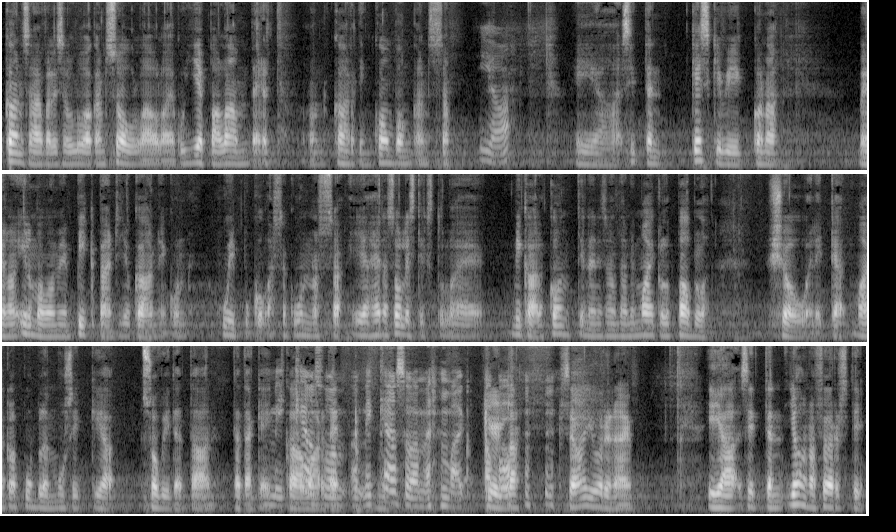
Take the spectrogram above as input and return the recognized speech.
kansainvälisen luokan soul-laulaja kuin Jepa Lambert on Kaartin Kompon kanssa. Joo. Ja sitten keskiviikkona meillä on Ilmavoimien Big Band, joka on niin kuin huippukovassa kunnossa. Ja heidän solistiksi tulee Mikael Konttinen, niin se on tämmöinen Michael Pablo show, eli Michael Publen musiikkia sovitetaan tätä keikkaa mikä on varten. Suom- mikä on Suomen Michael Pablo? Kyllä, se on juuri näin. Ja sitten Johanna Försti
